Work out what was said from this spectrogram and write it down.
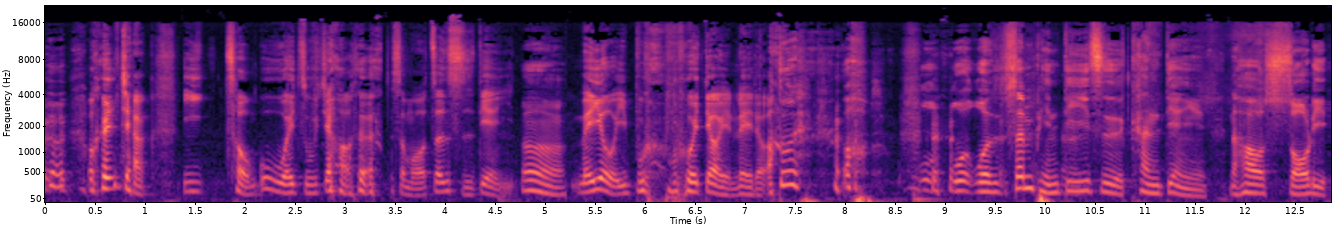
我跟你讲，以宠物为主角的什么真实电影，嗯，没有一部不会掉眼泪的吧？对哦，我我我生平第一次看电影，然后手里。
